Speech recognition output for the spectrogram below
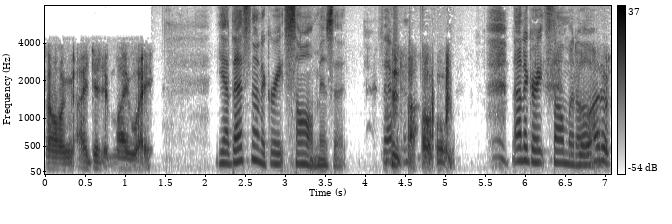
song, I Did It My Way. Yeah, that's not a great psalm, is it? no. Not a great psalm at there's all. A lot of,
